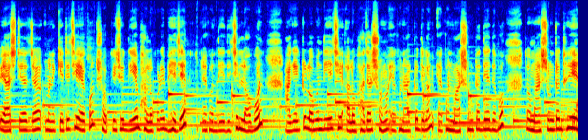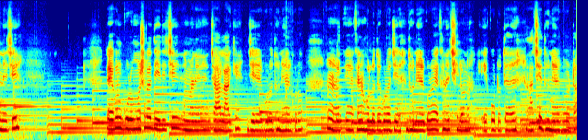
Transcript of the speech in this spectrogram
পেঁয়াজ টেয়াজ যা মানে কেটেছি এখন সব কিছু দিয়ে ভালো করে ভেজে এখন দিয়ে দিচ্ছি লবণ। আগে একটু লবণ দিয়েছি, আলু ভাজার সময় এখন আর একটু দিলাম। এখন মাশরুমটা দিয়ে দেব। তো মাশরুমটা ধুয়ে এনেছি। তো এখন গুঁড়ো মশলা দিয়ে দিচ্ছি মানে যা লাগে জিরের গুঁড়ো ধনিয়ার গুঁড়ো হ্যাঁ এখানে হলুদের গুঁড়ো যে ধনিয়ার গুঁড়ো এখানে ছিল না এই কোটোতে আছে ধনিয়ার গুঁড়োটা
